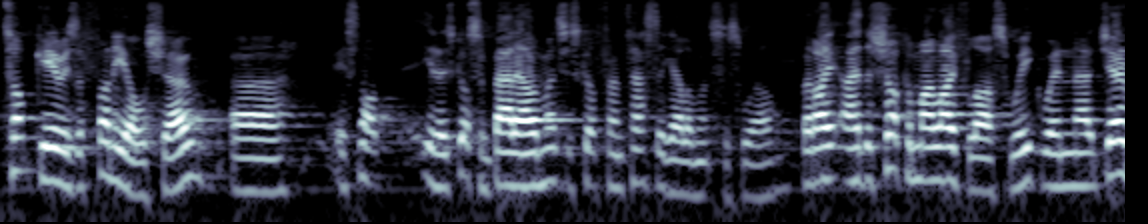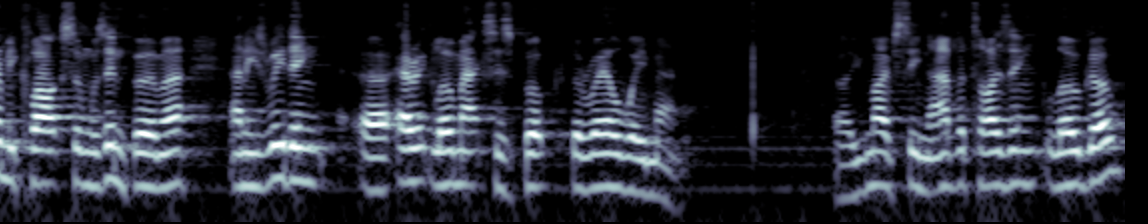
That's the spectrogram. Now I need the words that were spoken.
Top Gear is a funny old show. Uh, it's not, you know, it's got some bad elements, it's got fantastic elements as well. But I, I had the shock of my life last week when uh, Jeremy Clarkson was in Burma and he's reading uh, Eric Lomax's book, The Railway Man. Uh, you might have seen the advertising logo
